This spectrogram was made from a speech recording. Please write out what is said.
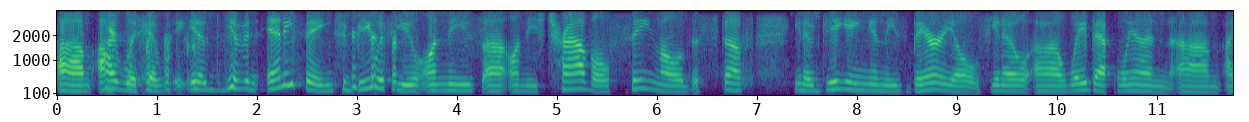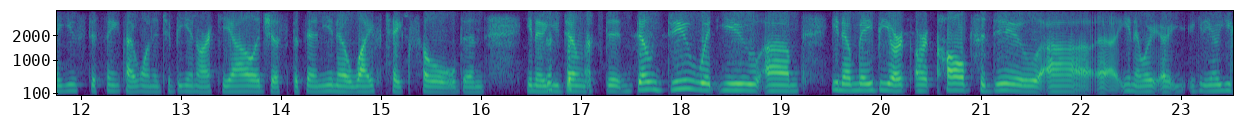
Um, I would have you know, given anything to be with you on these uh, on these travels, seeing all of this stuff. you know digging in these burials you know uh way back when um i used to think i wanted to be an archaeologist but then you know life takes hold and you know you don't don't do what you um you know maybe are are called to do uh, uh you know or, you know you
